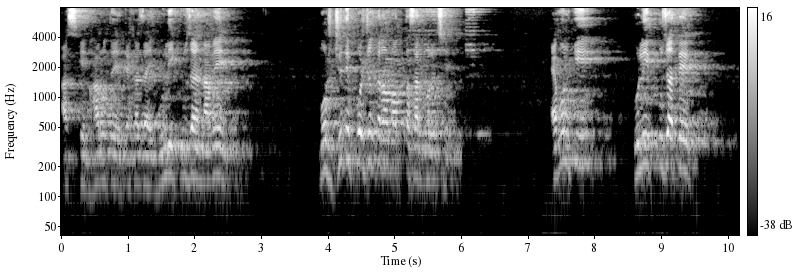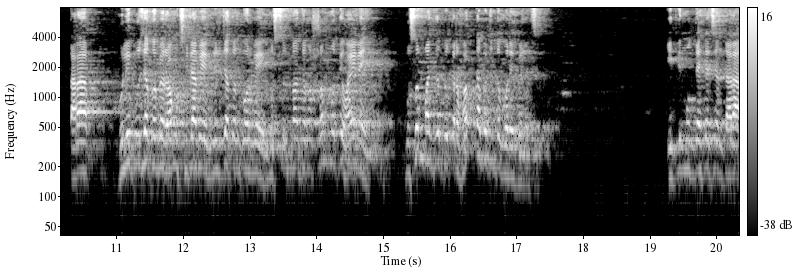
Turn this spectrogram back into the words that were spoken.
আজকে ভারতে দেখা যায় গুলি পূজার নামে মসজিদে পর্যন্ত তারা অত্যাচার করেছে। এমনকি হুলি পূজাতে তারা হুলি পূজা করবে, রং ছিটাবে, নির্যাতন করবে, মুসলমান যখন সম্মতি হয় নাই মুসলমানদের তারা হত্যা পর্যন্ত করে ফেলেছে। ইতিমধ্যে দেখেছেন তারা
